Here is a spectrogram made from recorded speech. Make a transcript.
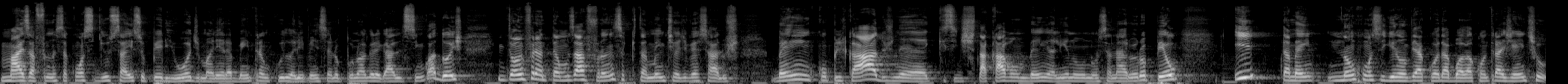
mas a França conseguiu sair superior de maneira bem tranquila ali, vencendo por um agregado de 5 a 2 Então enfrentamos a França, que também tinha adversários bem complicados, né? Que se destacavam bem ali no, no cenário europeu. E também não conseguiram ver a cor da bola contra a gente. O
